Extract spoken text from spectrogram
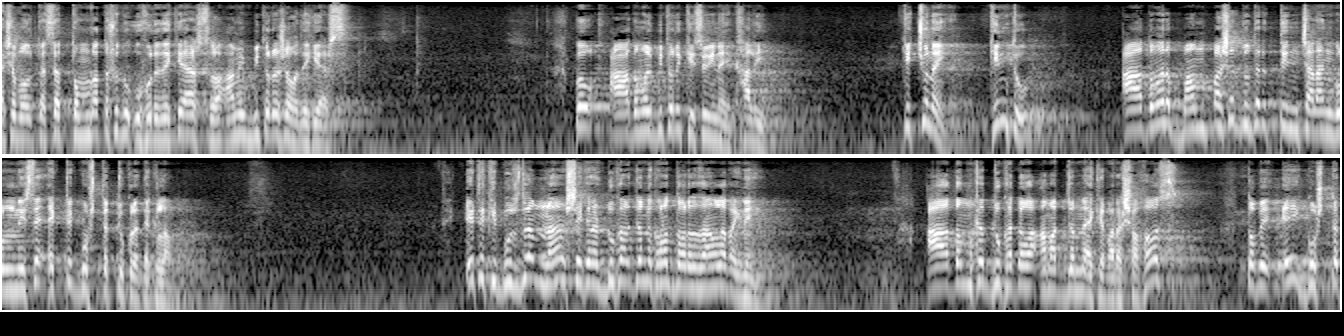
এসে বলতেছে, তোমরা তো শুধু উপরে দেখে আসছো, আমি ভিতরে সহ দেখে আসছি। আদমের ভিতরে কিছুই নেই, খালি। কিচ্ছু নেই। কিন্তু আদমের বাম পাশে দুধের তিন চার আঙ্গুল নিচে একটি গোস্তের টুকরা দেখলাম। এটা কি বুঝলাম না? সেখানে ঢুকার জন্য কোনো দরজা জানলা পাই নাই। আদমকে দুঃখা দেওয়া আমার জন্য একেবারে সহজ। তবে এই গোষ্ঠের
